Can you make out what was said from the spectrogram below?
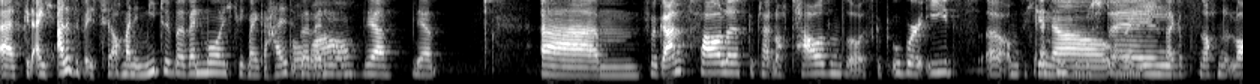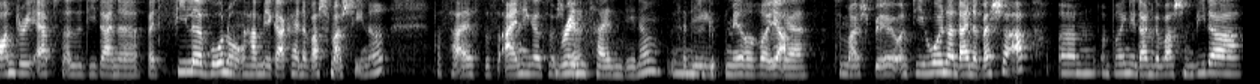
Äh, es geht eigentlich alles über, ich zahle auch meine Miete über Venmo, ich kriege mein Gehalt Oh, über wow. Venmo. Ja, ja. Ähm, Für ganz faule, es gibt halt noch tausend so, es gibt Uber Eats, äh, um sich Essen Genau, zu bestellen. Uber Da gibt es noch eine Laundry-Apps, also die deine, weil viele Wohnungen haben hier gar keine Waschmaschine. Das heißt, dass einige zum Beispiel. Rins heißen die, ne? Ja Es gibt mehrere, ja, Ja. Zum Beispiel. Und die holen dann deine Wäsche ab ähm, und bringen die dann gewaschen wieder.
